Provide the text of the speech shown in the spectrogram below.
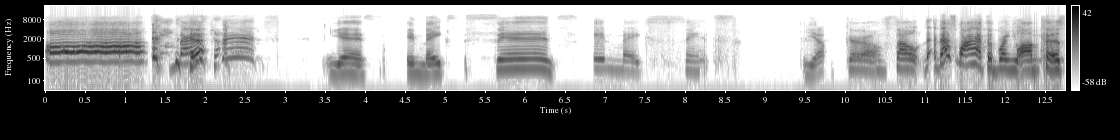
oh, makes sense. Yes, it makes sense. It makes sense. Yep girl. So th- that's why I have to bring you on because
